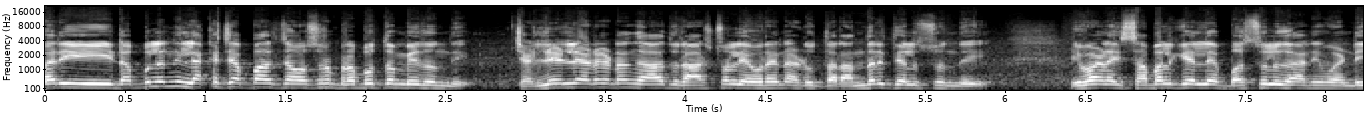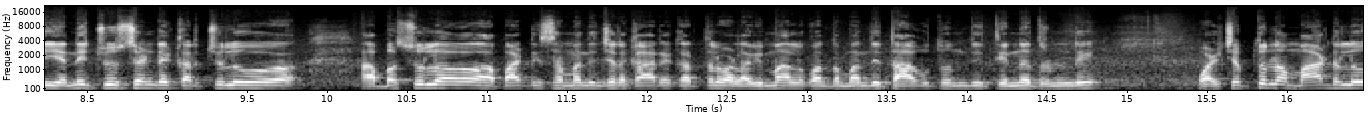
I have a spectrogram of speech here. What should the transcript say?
మరి ఈ డబ్బులన్నీ లెక్క చెప్పాల్సిన అవసరం ప్రభుత్వం మీద ఉంది. చెల్లెళ్ళు అడగడం కాదు రాష్ట్రంలో ఎవరైనా అడుగుతారు. అందరికీ తెలుస్తుంది. ఇవాళ ఈ సభలకు వెళ్ళే బస్సులు కానివ్వండి ఇవన్నీ చూస్తుంటే ఖర్చులు ఆ బస్సుల్లో ఆ పార్టీకి సంబంధించిన కార్యకర్తలు వాళ్ళ అభిమానులు కొంతమంది తాగుతుంది తిన్నతుంది. వాళ్ళు చెప్తున్న మాటలు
